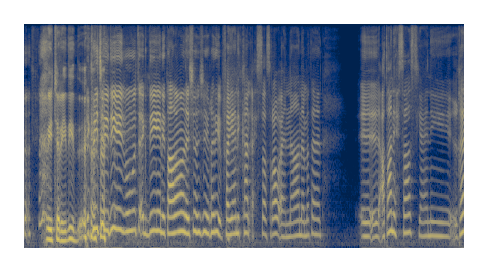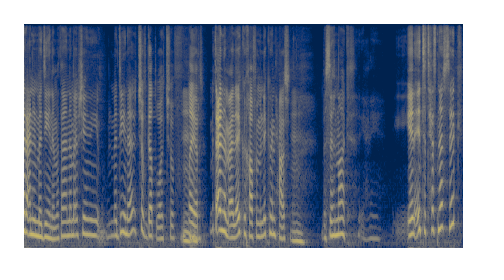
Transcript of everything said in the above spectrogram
creature جديد creature جديد مو متأكدين يطالعونه شنو شيء غريب فيعني كان إحساس روعة إن أنا مثلا إيه، أعطاني إحساس يعني غير عن المدينة مثلا لما أمشي بالمدينة تشوف قطوة تشوف. طير متعلم عليك ويخاف منك وينحاش. بس هناك يعني يعني أنت تحس نفسك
